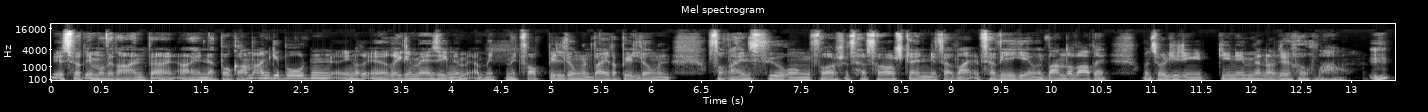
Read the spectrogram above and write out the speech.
es, wird immer wieder ein, ein, ein Programm angeboten, in, äh, regelmäßig, ne, mit, mit Fortbildungen, Weiterbildungen, Vereinsführung, für, für Vorstände, für, für Wege und Wanderwarte und solche Dinge, die nehmen wir natürlich auch wahr. Mhm.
